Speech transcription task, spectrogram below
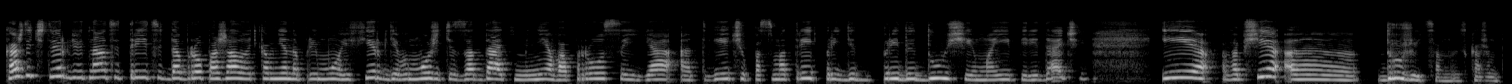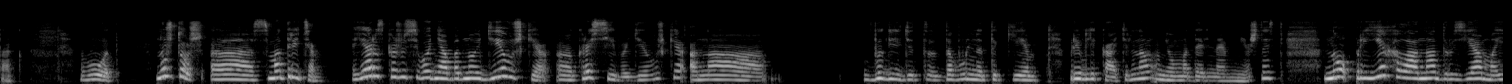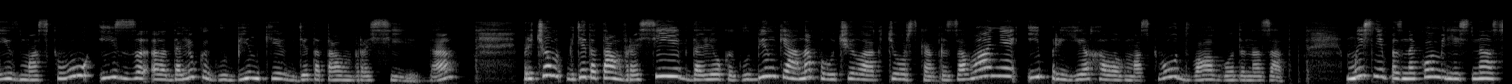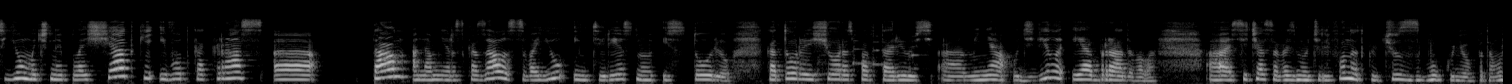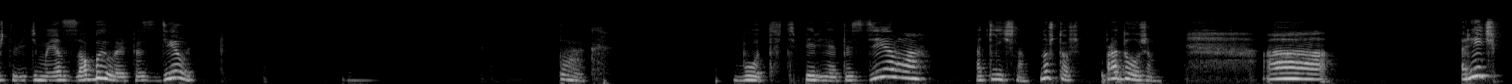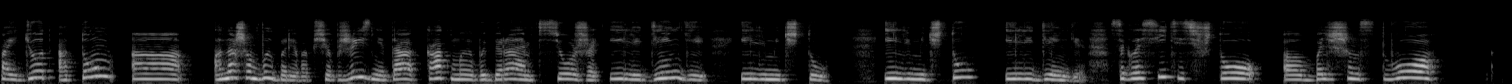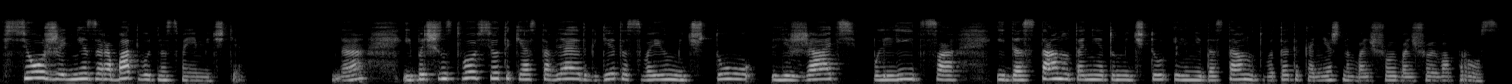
каждый четверг в 19.30 добро пожаловать ко мне на прямой эфир, где вы можете задать мне вопросы, я отвечу, посмотреть предыдущие мои передачи и вообще э, дружить со мной, скажем так. Вот. Ну что ж, э, смотрите, я расскажу сегодня об одной девушке, э, красивой девушке. Она выглядит довольно-таки привлекательно, у нее модельная внешность. Но приехала она, друзья мои, в Москву из э, далекой глубинки где-то там в России, да. Причем где-то там в России, в далекой глубинке, она получила актерское образование и приехала в Москву два года назад. Мы с ней познакомились на съемочной площадке, и вот как раз э, там она мне рассказала свою интересную историю, которая, еще раз повторюсь, а, меня удивила и обрадовала. А, сейчас я возьму телефон и отключу звук у него, потому что, видимо, я забыла это сделать. Так, вот, теперь я это сделала. Отлично. Ну что ж, продолжим. А, речь пойдет о том, а, о нашем выборе вообще в жизни, да, как мы выбираем все же или деньги, или мечту, или мечту, или деньги. Согласитесь, что э, большинство все же не зарабатывают на своей мечте. Да? И большинство все-таки оставляют где-то свою мечту лежать, пылиться, и достанут они эту мечту или не достанут, вот это, конечно, большой-большой вопрос.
